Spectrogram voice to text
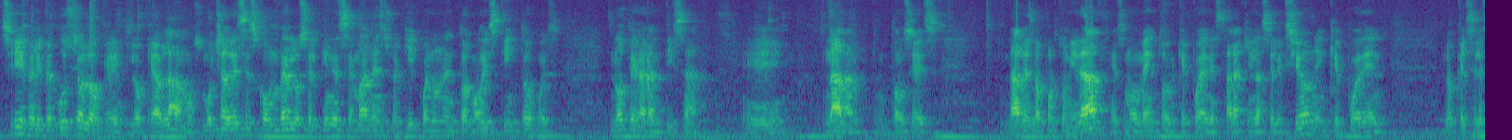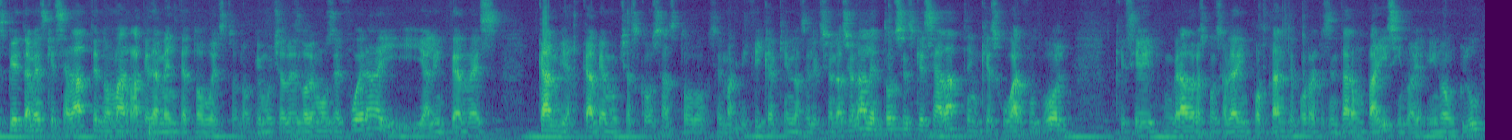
Sí, Felipe, justo lo que, lo que hablábamos. Muchas veces con verlos el fin de semana en su equipo en un entorno distinto, pues no te garantiza eh, nada. Entonces, darles la oportunidad, es momento en que pueden estar aquí en la selección, en que pueden, lo que se les pide también es que se adapten lo más rápidamente a todo esto, ¿no? que muchas veces lo vemos de fuera y, y al interno es cambia, cambia muchas cosas, todo se magnifica aquí en la selección nacional, entonces que se adapten, que es jugar fútbol, que sí hay un grado de responsabilidad importante por representar a un país y no, y no a un club,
